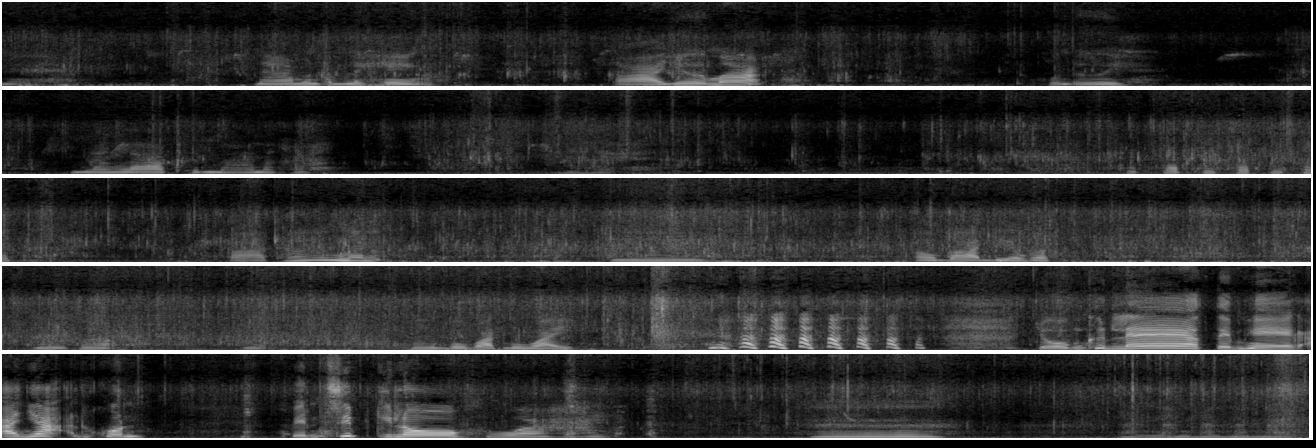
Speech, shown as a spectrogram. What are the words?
เนี่ยน้ำมันกำลังแห้ง ป่าเยอะมากทุกคนเอ๋ยกำลังลากขึ้นมานะคะปุ๊บปับปุ๊บปับปุ๊บปับป่าทั้งนั้นอืมเอาบาทเดียวกันเยอะมากเนี่ยนี่บวัดบไหวโจมขึ้นแล้วเต็มแหกอันยะทุกคนเป็นสิบกิโลว้ายนั่นนั่นนั่นนั่น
